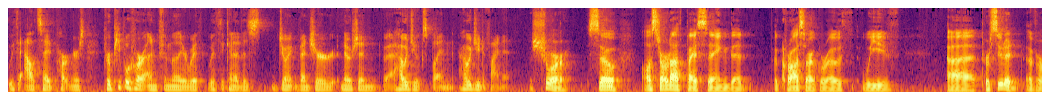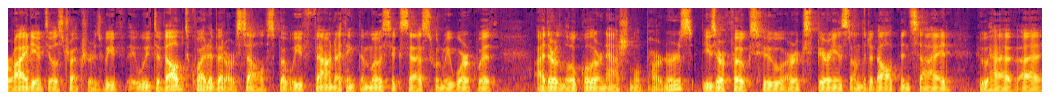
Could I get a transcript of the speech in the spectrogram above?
with outside partners. For people who are unfamiliar with with the kind of this joint venture notion, how would you explain? How would you define it? Sure. So I'll start off by saying that across our growth, we've uh, pursued a, a, variety of deal structures. We've we've developed quite a bit ourselves, but we've found I think the most success when we work with either local or national partners. These are folks who are experienced on the development side, who have uh,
